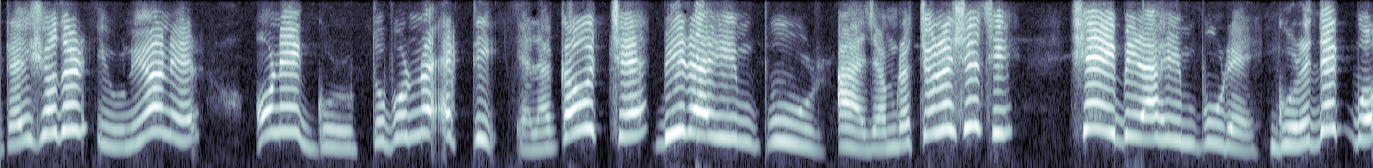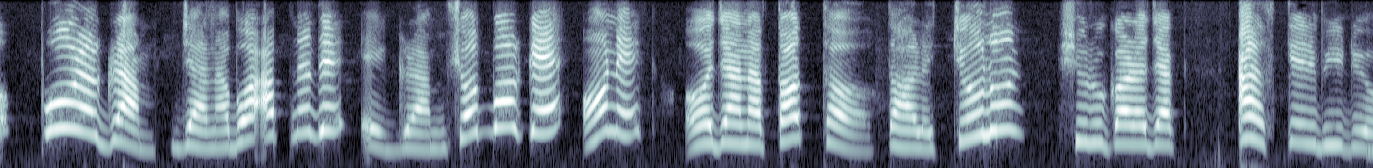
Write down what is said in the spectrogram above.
ঘাটাই সদর ইউনিয়নের অনেক গুরুত্বপূর্ণ একটি এলাকা হচ্ছে বিরাহিমপুর। আজ আমরা চলে এসেছি সেই বিরাহিমপুরে। ঘুরে দেখব পুরো গ্রাম, জানাব আপনাদের এই গ্রাম সম্পর্কে অনেক অজানা তথ্য। তাহলে চলুন শুরু করা যাক আজকের ভিডিও।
